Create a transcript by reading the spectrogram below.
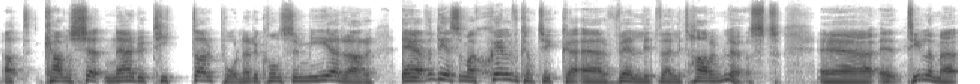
att kanske när du tittar på, när du konsumerar även det som man själv kan tycka är väldigt, väldigt harmlöst. Eh, eh, till och med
